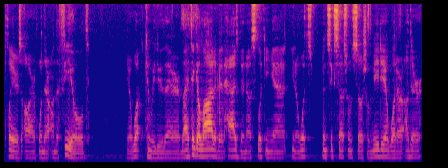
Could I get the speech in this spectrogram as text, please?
players are when they're on the field you know, what can we do there? But I think a lot of it has been us looking at, you know, what's been successful in social media, what are other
